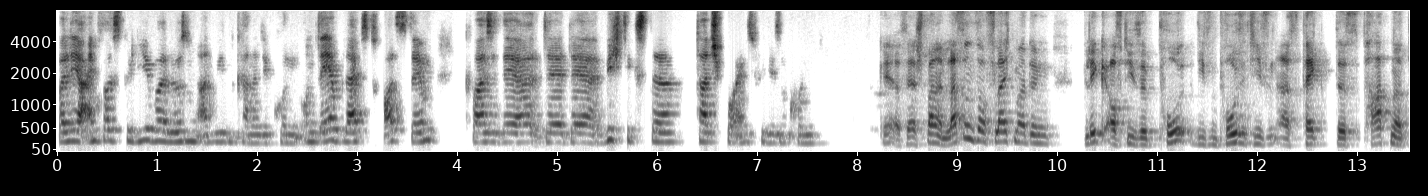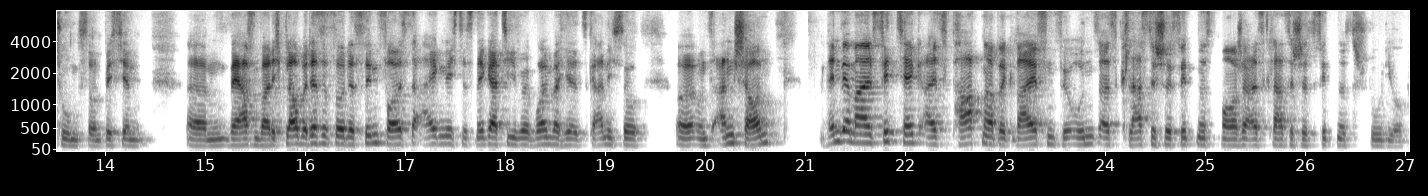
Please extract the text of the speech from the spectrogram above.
weil er einfach skalierbare Lösungen anbieten kann an die Kunden. Und der bleibt trotzdem quasi der, der, der wichtigste Touchpoint für diesen Kunden. Okay, sehr spannend. Lass uns doch vielleicht mal den Blick auf diese, diesen positiven Aspekt des Partnertums so ein bisschen ähm, werfen, weil ich glaube, das ist so das Sinnvollste eigentlich. Das Negative wollen wir hier jetzt gar nicht so äh, uns anschauen. Wenn wir mal FitTech als Partner begreifen für uns als klassische Fitnessbranche, als klassisches Fitnessstudio,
